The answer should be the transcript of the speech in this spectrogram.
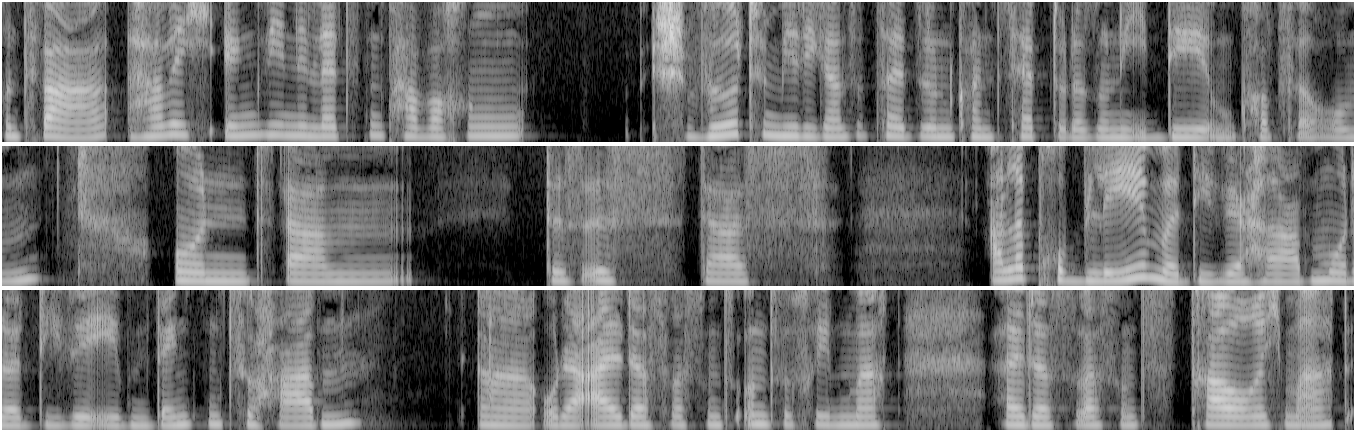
Und zwar habe ich irgendwie in den letzten paar Wochen schwirrte mir die ganze Zeit so ein Konzept oder so eine Idee im Kopf herum. Und ähm, das ist, dass alle Probleme, die wir haben oder die wir eben denken zu haben, äh, oder all das, was uns unzufrieden macht, all das, was uns traurig macht,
